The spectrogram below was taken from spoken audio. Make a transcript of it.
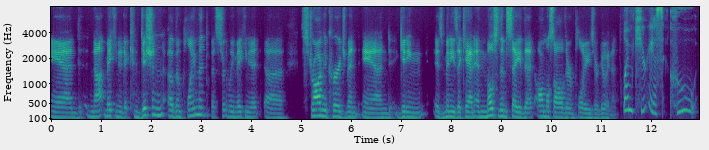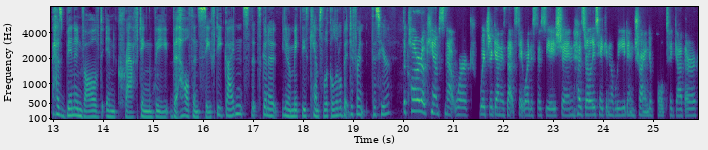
and not making it a condition of employment, but certainly making it uh, strong encouragement and getting as many as they can. And most of them say that almost all of their employees are doing it. Well, I'm curious who has been involved in crafting the the health and safety guidance that's going to you know make these camps look a little bit different this year the Colorado Camps Network, which again is that statewide association, has really taken the lead in trying to pull together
